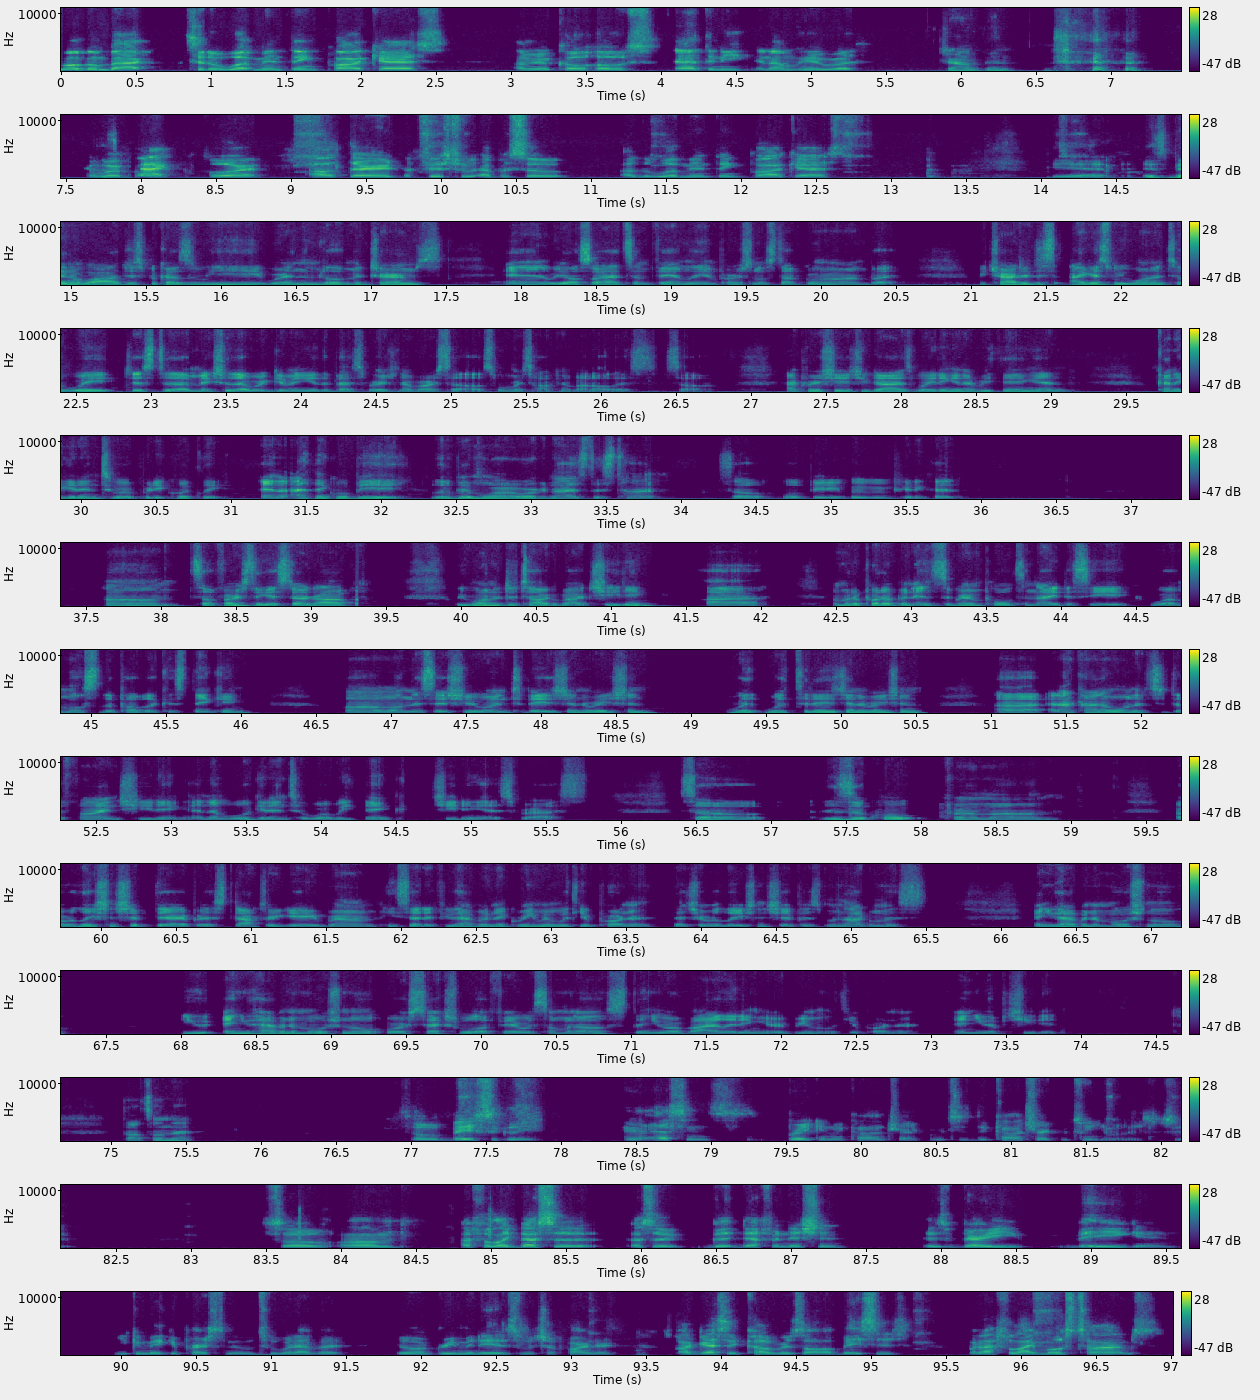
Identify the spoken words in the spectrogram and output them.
Welcome back to the What Men Think podcast. I'm your co-host Anthony, and I'm here with Jonathan. and we're back for our third official episode of the What Men Think podcast. Yeah, it's been a while just because we were in the middle of midterms, and we also had some family and personal stuff going on. But we tried to just, I guess we wanted to wait just to make sure that we're giving you the best version of ourselves when we're talking about all this. So I appreciate you guys waiting and everything, and kind of get into it pretty quickly. And I think we'll be a little bit more organized this time. So we'll be, we'll be pretty good. Um, so first to get started off, we wanted to talk about cheating. Uh, I'm going to put up an Instagram poll tonight to see what most of the public is thinking um, on this issue in today's generation, with, with today's generation. Uh, and I kind of wanted to define cheating, and then we'll get into what we think cheating is for us. So this is a quote from um, a relationship therapist, Dr. Gary Brown. He said, if you have an agreement with your partner that your relationship is monogamous and you have an emotional you and you have an emotional or sexual affair with someone else, then you are violating your agreement with your partner and you have cheated. Thoughts on that? So basically, in essence, breaking the contract, which is the contract between your relationship. So um I feel like that's a that's a good definition. It's very vague and you can make it personal to mm-hmm. whatever your agreement is with your partner. So I guess it covers all bases. But I feel like most times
